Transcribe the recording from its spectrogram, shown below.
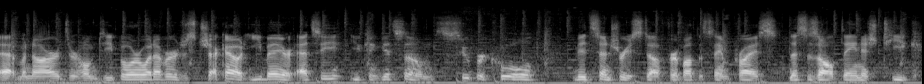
at Menards or Home Depot or whatever, just check out eBay or Etsy. You can get some super cool mid-century stuff for about the same price. This is all Danish teak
